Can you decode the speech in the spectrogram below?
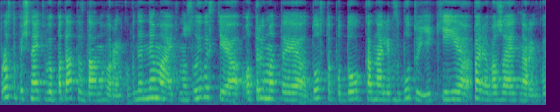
просто починають випадати з даного ринку. Вони не мають можливості отримати доступу до каналів збуту, які переважають на ринку.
